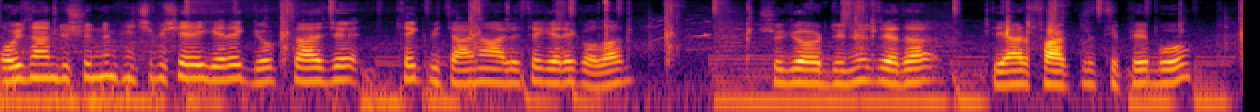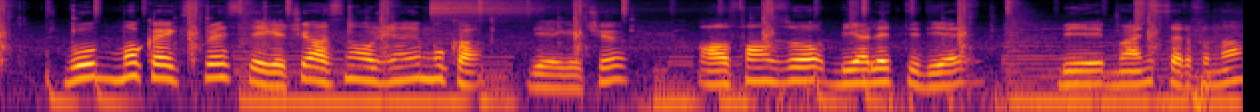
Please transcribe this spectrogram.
O yüzden düşündüm hiçbir şeye gerek yok. Sadece tek bir tane alete gerek olan şu gördüğünüz ya da diğer farklı tipi bu. Bu Mocha Express diye geçiyor. Aslında orijinali Muka diye geçiyor. Alfonso Bialetti diye bir mühendis tarafından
